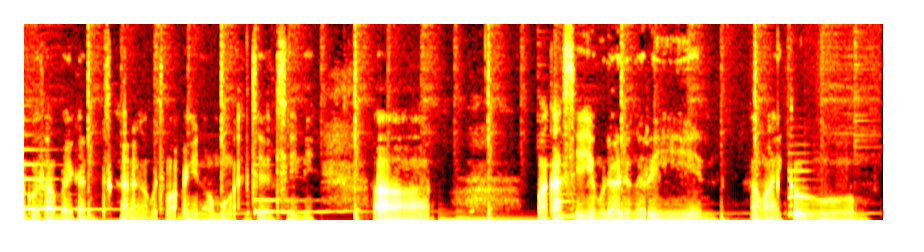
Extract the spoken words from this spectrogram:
aku sampaikan. Sekarang aku cuma pengen ngomong aja di sini. Uh, makasih yang udah dengerin. Assalamualaikum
